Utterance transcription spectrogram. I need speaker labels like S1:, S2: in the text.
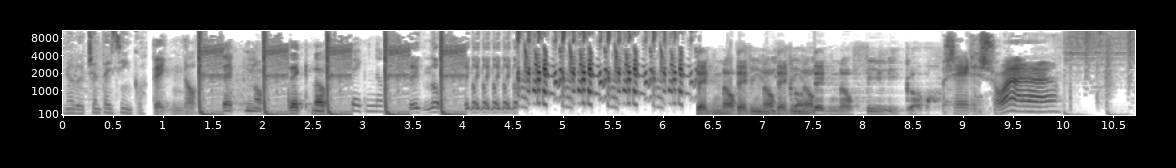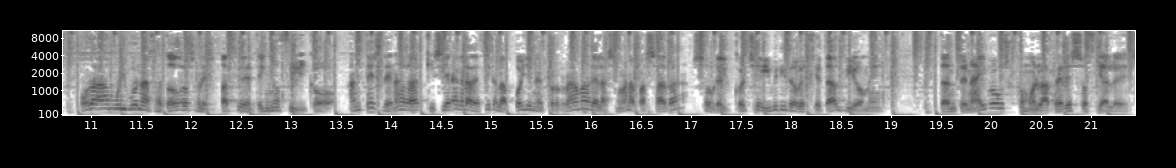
S1: 906985.
S2: Tecno.
S3: Tecno.
S4: Tecno.
S5: Tecno.
S2: Tecno.
S6: Tecno, tecno, tecno, tecnofílico.
S3: Hola, muy buenas a todos al espacio de Tecnofílico. Antes de nada, quisiera agradecer el apoyo en el programa de la semana pasada sobre el coche híbrido vegetal Biome, tanto en iVoox como en las redes sociales.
